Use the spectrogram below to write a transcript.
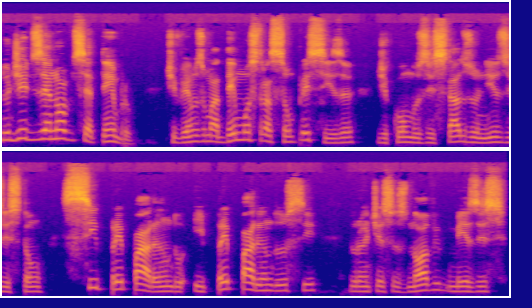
No dia 19 de setembro, tivemos uma demonstração precisa de como os Estados Unidos estão se preparando e preparando-se durante esses nove meses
